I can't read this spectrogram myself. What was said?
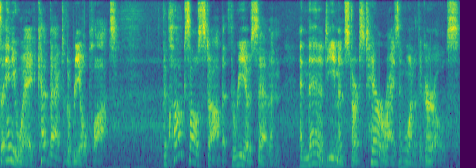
So anyway, cut back to the real plot. The clocks all stop at 307, and then a demon starts terrorizing one of the girls.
